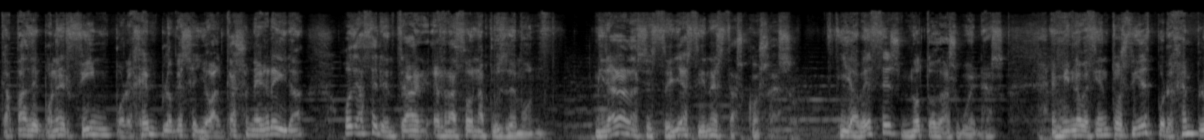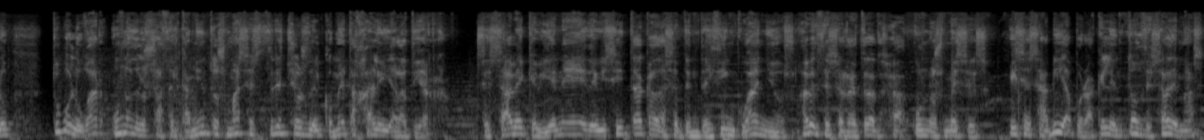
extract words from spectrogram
capaz de poner fin, por ejemplo, qué sé yo, al caso Negreira, o de hacer entrar en razón a Puigdemont. Mirar a las estrellas tiene estas cosas y a veces no todas buenas. En 1910, por ejemplo, tuvo lugar uno de los acercamientos más estrechos del cometa Halley a la Tierra. Se sabe que viene de visita cada 75 años, a veces se retrasa unos meses, y se sabía por aquel entonces además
